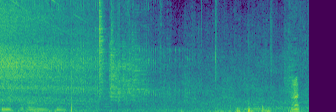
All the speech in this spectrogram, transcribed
I think I finished the whole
